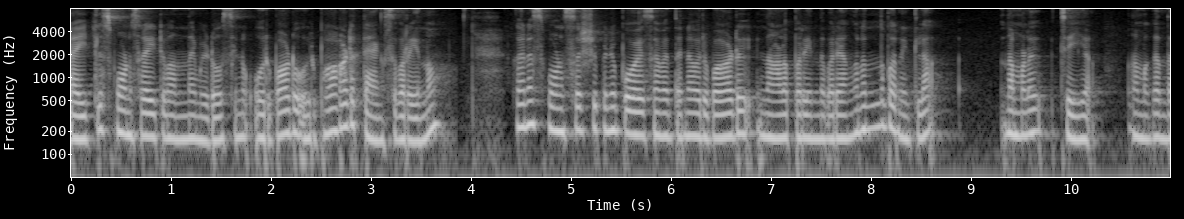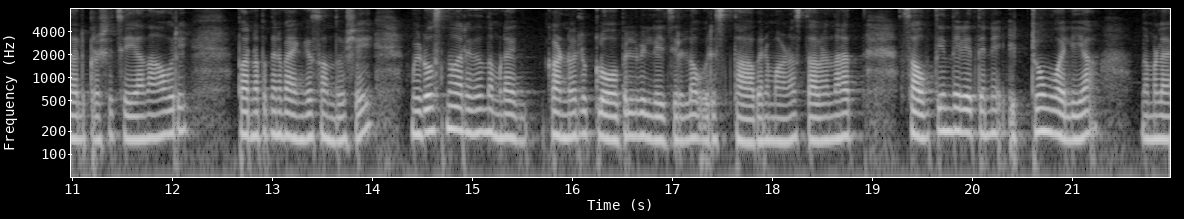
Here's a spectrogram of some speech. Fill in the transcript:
ടൈറ്റിൽ സ്പോൺസറായിട്ട് വന്ന മിഡോസിന് ഒരുപാട് ഒരുപാട് താങ്ക്സ് പറയുന്നു. കാരണം സ്പോൺസർഷിപ്പിന് പോയ സമയത്ത് തന്നെ ഒരുപാട് നാളെ പറയുന്ന പറയാം. അങ്ങനെയൊന്നും പറഞ്ഞിട്ടില്ല. നമ്മൾ ചെയ്യാം. നമുക്ക് എന്തായാലും പ്രഷർ ചെയ്യാമെന്ന് ആ ഒരു പറഞ്ഞപ്പോൾ തന്നെ ഭയങ്കര സന്തോഷമായി മിഡോസ് എന്ന് പറയുന്നത് നമ്മുടെ കണ്ണൂർ ഗ്ലോബൽ വില്ലേജിലുള്ള ഒരു സ്ഥാപനമാണ്. സ്ഥാപനം എന്ന് പറഞ്ഞാൽ സൗത്ത് ഇന്ത്യയിലെ തന്നെ ഏറ്റവും വലിയ നമ്മളെ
